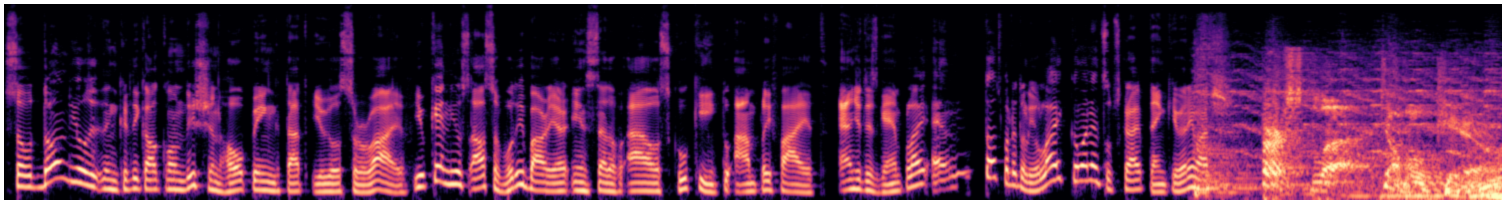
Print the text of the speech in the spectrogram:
so don't use it in critical condition hoping that you will survive. You can use also Buddy Barrier instead of Aeos Cookie to amplify it. Enjoy this gameplay and don't forget to leave a like, comment and subscribe. Thank you very much. First blood, double kill.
